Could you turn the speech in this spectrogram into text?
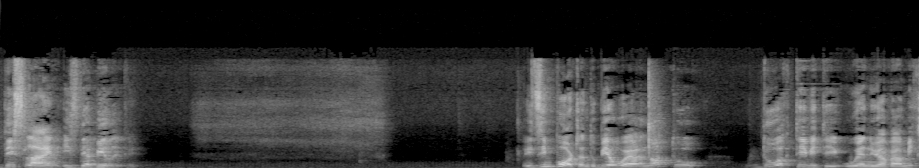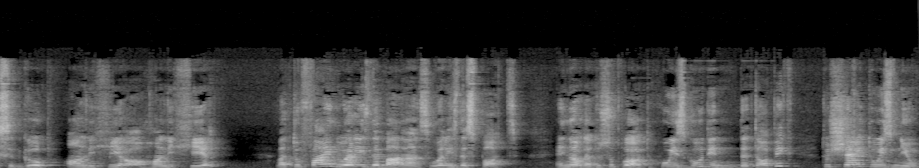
this line is the ability. It's important to be aware not to do activity when you have a mixed group only here or only here, but to find where is the balance, where is the spot, in order to support who is good in the topic, to share it who is new.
